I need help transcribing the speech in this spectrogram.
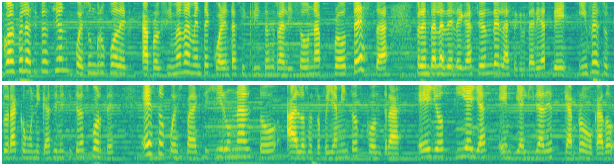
¿Cuál fue la situación? Pues un grupo de aproximadamente 40 ciclistas realizó una protesta frente a la delegación de la Secretaría de Infraestructura, Comunicaciones y Transportes. Esto pues para exigir un alto a los atropellamientos contra ellos y ellas en vialidades que han provocado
